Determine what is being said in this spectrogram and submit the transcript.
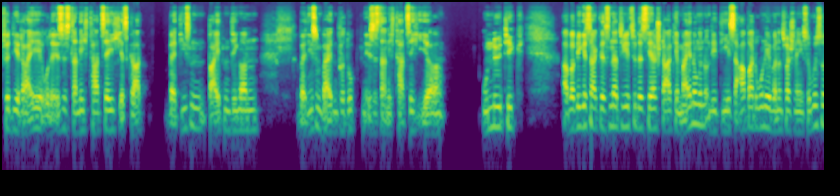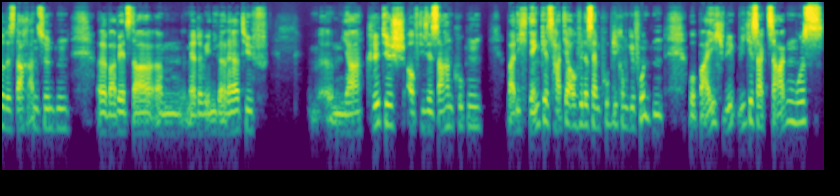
für die Reihe oder ist es dann nicht tatsächlich jetzt gerade bei diesen beiden Dingern, bei diesen beiden Produkten, ist es dann nicht tatsächlich eher unnötig? Aber wie gesagt, das sind natürlich jetzt wieder sehr starke Meinungen und die DSA-Barone werden uns wahrscheinlich sowieso das Dach anzünden, äh, weil wir jetzt da ähm, mehr oder weniger relativ ähm, ja, kritisch auf diese Sachen gucken, weil ich denke, es hat ja auch wieder sein Publikum gefunden. Wobei ich, wie, wie gesagt, sagen muss,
